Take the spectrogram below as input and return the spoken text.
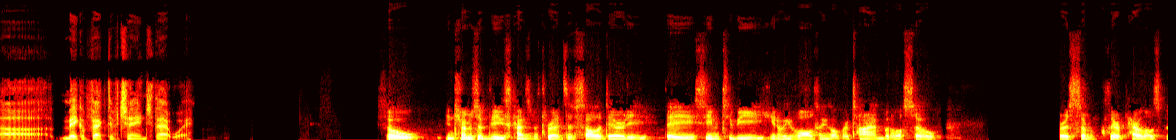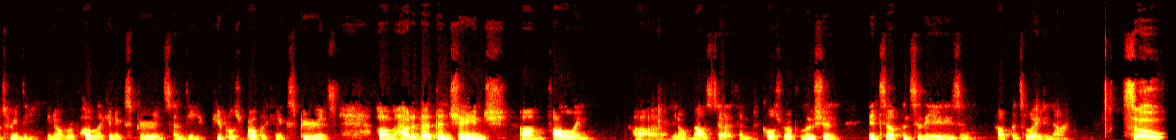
uh, make effective change that way. So, in terms of these kinds of threads of solidarity, they seem to be, you know, evolving over time, but also there are some clear parallels between the, you know, Republican experience and the People's Republican experience. Um, how did that then change um, following, uh, you know, Mao's death and the Cultural Revolution? into up into the 80s and up until 89. So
